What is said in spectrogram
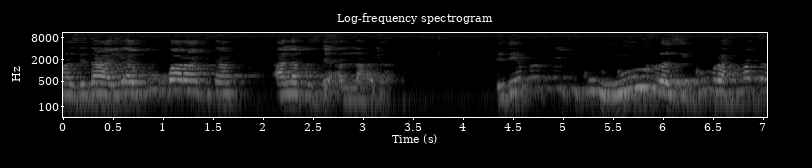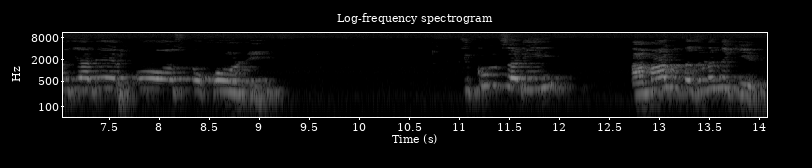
مزیدار یا کو خوراک ته الف سے الله ده د دې په چې کوم نور رضی کوم رحمت رضی ډېر پوسټ خور دي چې کوم سړی اعمال ته ځړ نه کیږي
